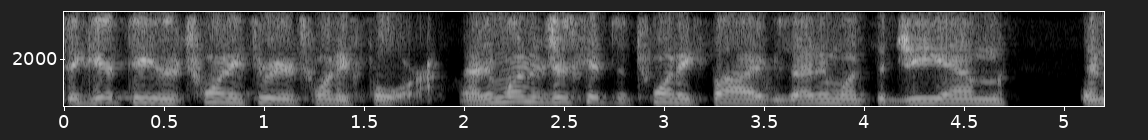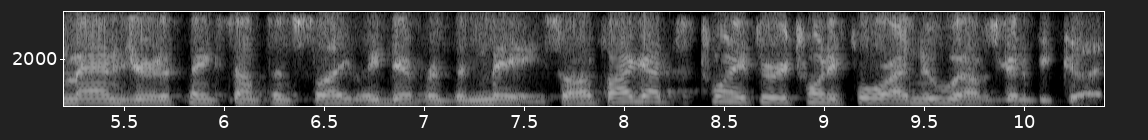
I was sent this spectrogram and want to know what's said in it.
to get to either 23 or 24. I didn't want to just get to 25 because I didn't want the GM and manager to think something slightly different than me. So if I got to 23 or 24, I knew I was going to be good.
